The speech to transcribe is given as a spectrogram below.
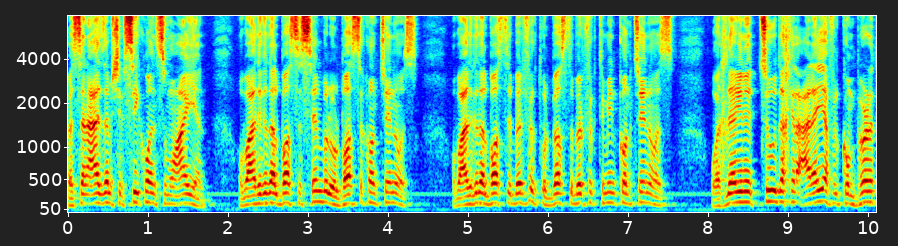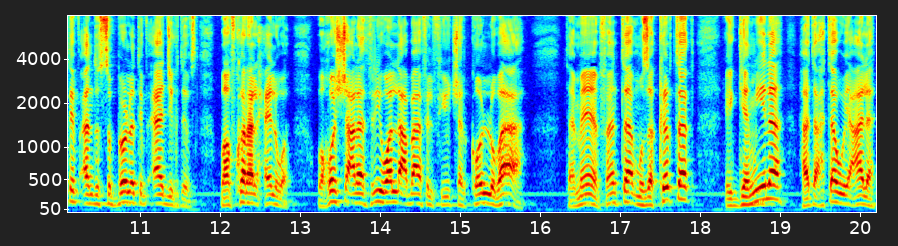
بس أنا عايز أمشي ب sequence معين. وبعد كده ال past simple وال past continuous وبعد كده ال past perfect وال past perfect مين continuous وهتلاقي unit 2 داخل عليا في ال comparative and ال superlative adjectives بأفكارها الحلوة. وأخش على 3 ولع بقى في ال future كله بقى. تمام؟ فأنت مذكرتك الجميلة هتحتوي على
